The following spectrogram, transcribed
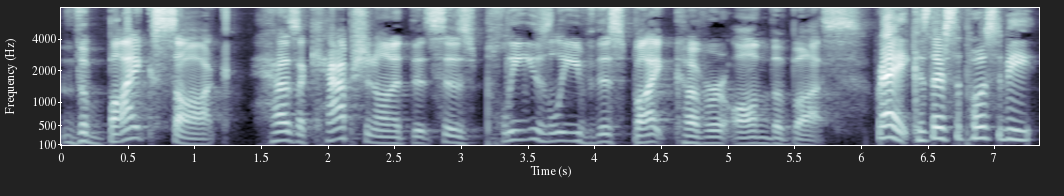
the bike sock has a caption on it that says, "Please leave this bike cover on the bus." Right, because they're supposed to be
